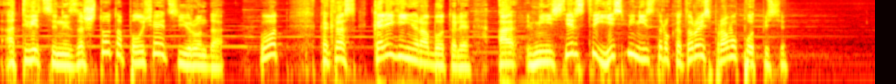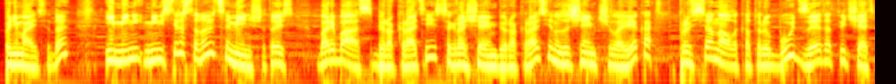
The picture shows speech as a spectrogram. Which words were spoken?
ответственный за что-то, получается ерунда. Вот как раз коллеги не работали, а в министерстве есть министр, у которого есть право подписи. Понимаете, да? И мини- министерств становится меньше. То есть борьба с бюрократией, сокращаем бюрократию, назначаем человека, профессионала, который будет за это отвечать,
